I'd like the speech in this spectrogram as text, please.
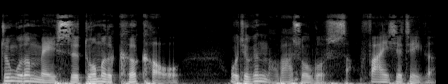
中国的美食多么的可口。我就跟老爸说过，少发一些这个。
